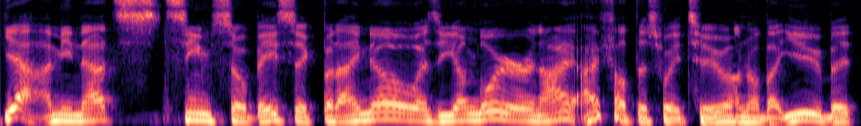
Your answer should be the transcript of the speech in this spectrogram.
Yeah, I mean, that seems so basic, but I know as a young lawyer, and I, I felt this way too. I don't know about you, but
